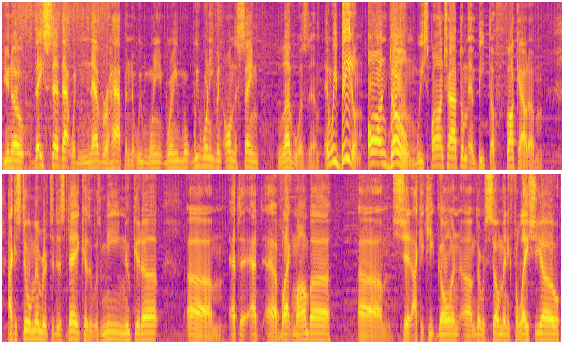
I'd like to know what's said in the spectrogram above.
You know, they said that would never happen. That we we, we, we weren't even on the same level as them, and we beat them on Dome. We spawn trapped them and beat the fuck out of them. I can still remember it to this day because it was me, Nuke It Up, um, at the at uh, Black Mamba. Um, shit, I could keep going. Um, there were so many fellatio.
